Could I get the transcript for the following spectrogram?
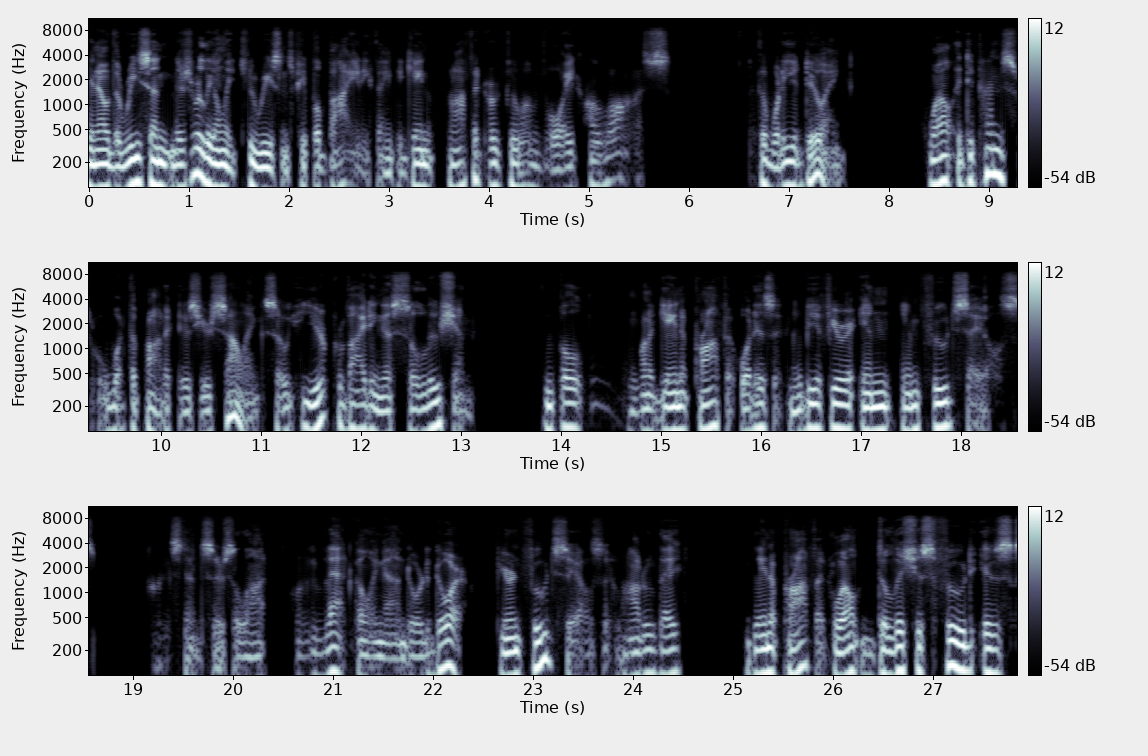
you know, the reason there's really only two reasons people buy anything to gain a profit or to avoid a loss. So, what are you doing? Well, it depends what the product is you're selling. So, you're providing a solution people want to gain a profit. What is it? Maybe if you're in in food sales, for instance, there's a lot of that going on door to door. If you're in food sales, how do they gain a profit? Well, delicious food is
